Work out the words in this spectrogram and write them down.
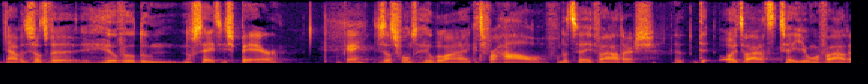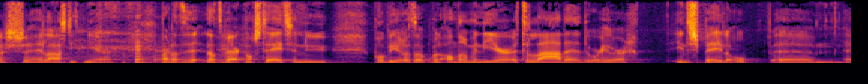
ja, dus wat we heel veel doen nog steeds is PR. Dus dat is voor ons heel belangrijk. Het verhaal van de twee vaders. De- ooit waren het twee jonge vaders, eh, helaas niet meer. maar dat, dat werkt nog steeds. En nu proberen we het ook op een andere manier te laden. Door heel erg in te spelen op ehm, eh,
